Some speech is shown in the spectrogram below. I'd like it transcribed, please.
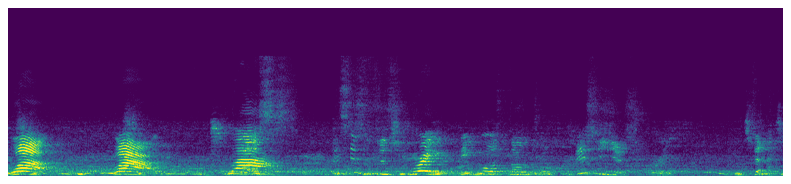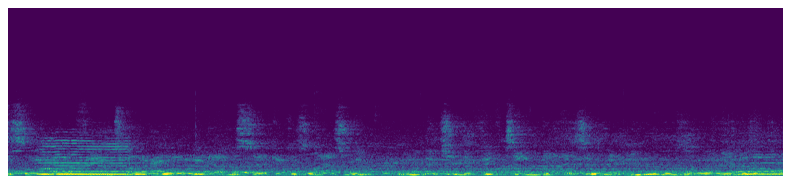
Wow. Wow. Wow. This is just great. Nick goes no talk. This is just great. Let's get to some of Fame talk while we have a second, because last week we mentioned the 15 guys that we knew were going into the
